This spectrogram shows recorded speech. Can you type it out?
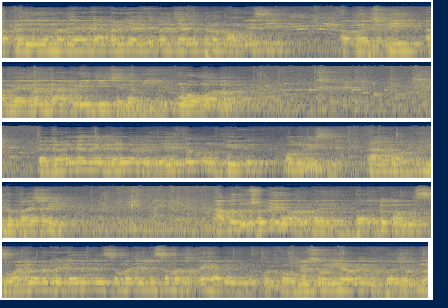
આપણે લગ્નમાં જાય ડાબર જાય તે બચ જાય તો પેલો કોંગ્રેસી ભાજપી, આ મહેરબાન કા આંગળીજી ચલાવી નવી હું એવું માનું. ઘણી વાર કે, ઘણી વાર કે, એ તો કોણ? એ તો કોંગ્રેસી. આ કોણ? એ તો ભાજપી. આ બધું છોડી દેવાનું ભાઈ. ભાજપી, કોંગ્રેસ સમાજવાળા બેઠા છે એટલે સમાજ એટલે સમાજ. કઈ આવે કોઈ કોંગ્રેસો નહીં આવે, કોઈ ભાજપનો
